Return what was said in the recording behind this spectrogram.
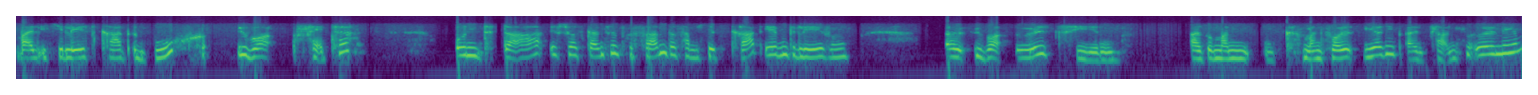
weil ich lese gerade ein Buch über Fette. Und da ist was ganz interessant, das habe ich jetzt gerade eben gelesen, äh, über Öl ziehen. Also man, man soll irgendein Pflanzenöl nehmen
